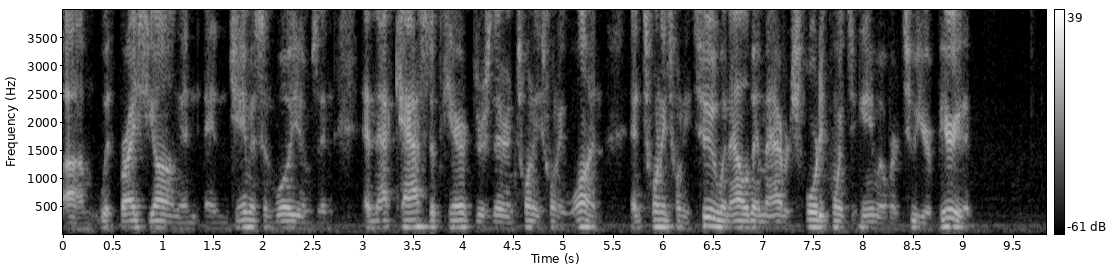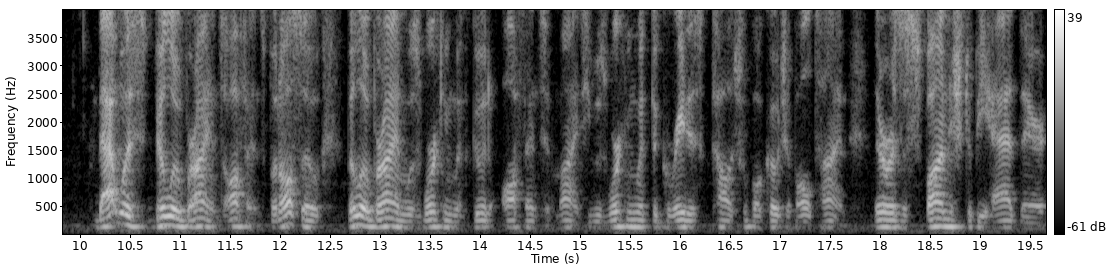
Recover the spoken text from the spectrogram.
um, with Bryce Young and, and Jameson Williams and and that cast of characters there in 2021 and 2022 when Alabama averaged 40 points a game over a two year period that was Bill O'Brien's offense, but also Bill O'Brien was working with good offensive minds. He was working with the greatest college football coach of all time. There was a sponge to be had there.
